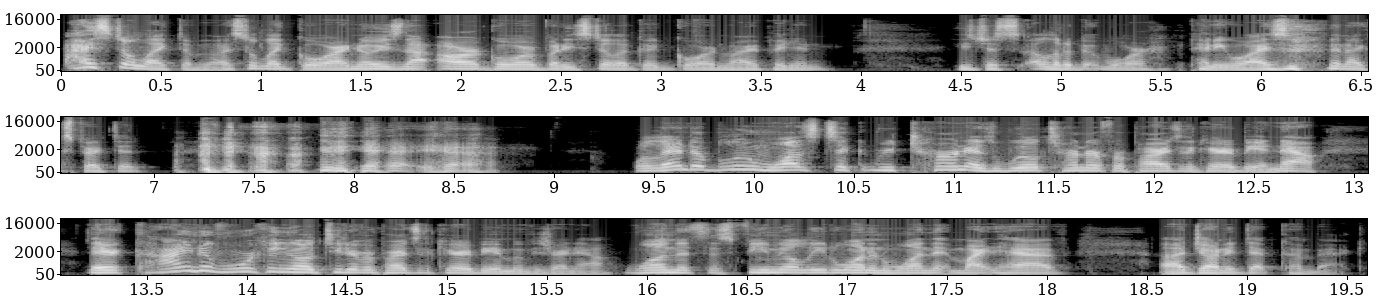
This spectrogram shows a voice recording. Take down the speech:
I still liked him though. I still like Gorr. I know he's not our Gorr, but he's still a good Gorr in my opinion. He's just a little bit more Pennywise than I expected. yeah, yeah. Orlando Bloom wants to return as Will Turner for Pirates of the Caribbean. Now, they're kind of working on two different Pirates of the Caribbean movies right now. One that's this female lead one, and one that might have uh, Johnny Depp come back.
